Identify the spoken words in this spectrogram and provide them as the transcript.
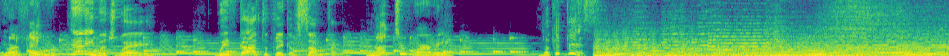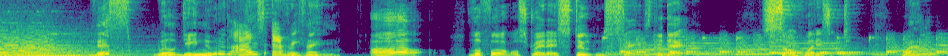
Your favorite. Any which way, we've got to think of something. Not to worry. Look at this. This will denoodleize everything. Oh, the formal straight A student saves the day. So what is it? Well,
